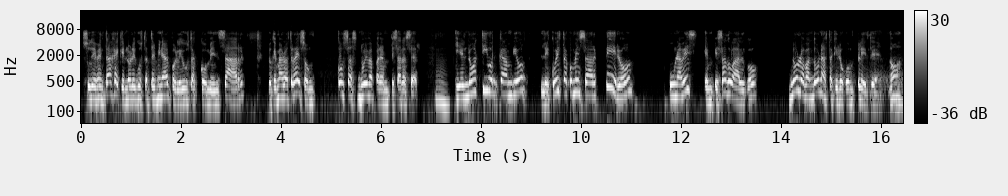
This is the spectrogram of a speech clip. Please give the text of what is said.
Su desventaja es que no le gusta terminar porque le gusta comenzar. Lo que más lo atrae son cosas nuevas para empezar a hacer. Mm. Y el no activo, en cambio, le cuesta comenzar, pero una vez empezado algo, no lo abandona hasta que lo complete, ¿no?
